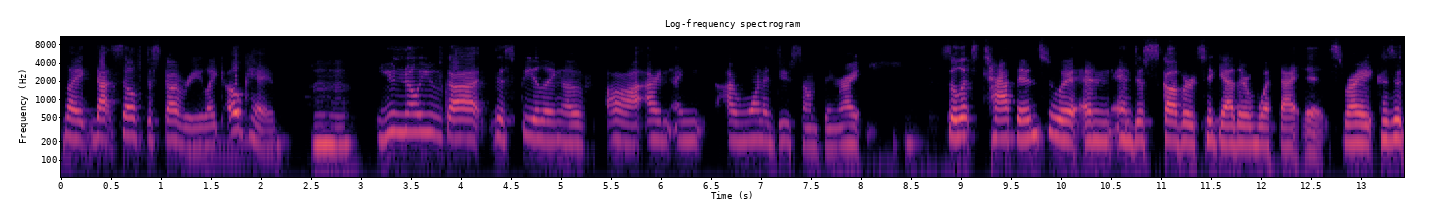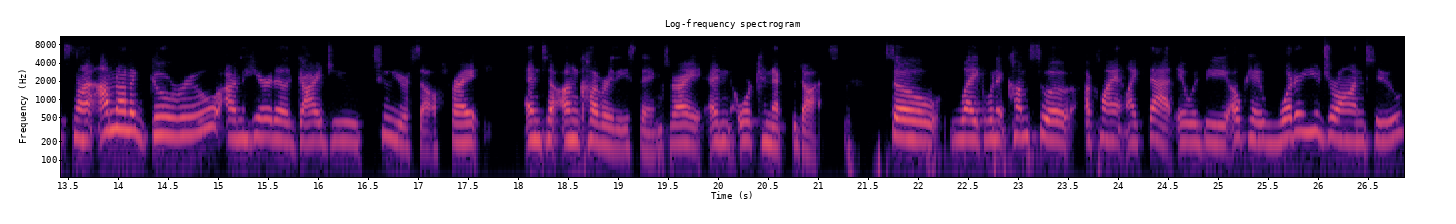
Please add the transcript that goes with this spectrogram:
like that self-discovery. Like, okay, mm-hmm you know you've got this feeling of oh, I I, I want to do something right so let's tap into it and and discover together what that is right because it's not i'm not a guru i'm here to guide you to yourself right and to uncover these things right? And or connect the dots. So like when it comes to a, a client like that it would be okay what are you drawn to?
